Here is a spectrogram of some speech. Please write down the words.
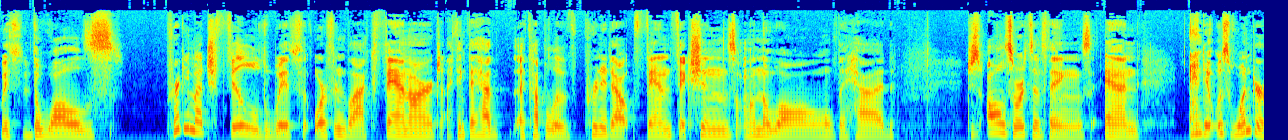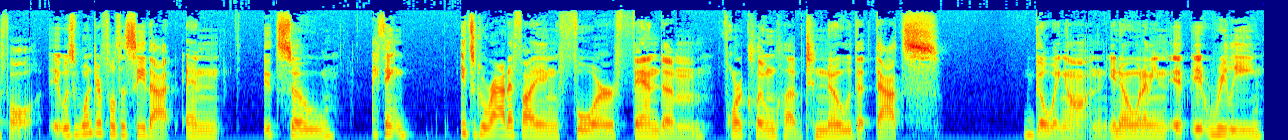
with the walls pretty much filled with Orphan Black fan art. I think they had a couple of printed out fan fictions on the wall. They had just all sorts of things. And and it was wonderful. It was wonderful to see that. And it's so i think it's gratifying for fandom for clone club to know that that's going on. You know what i mean? It, it really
